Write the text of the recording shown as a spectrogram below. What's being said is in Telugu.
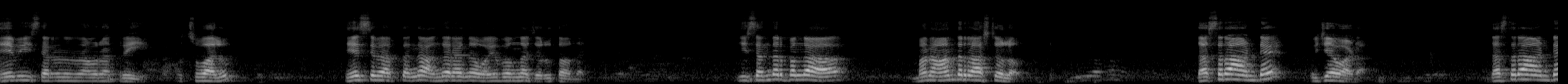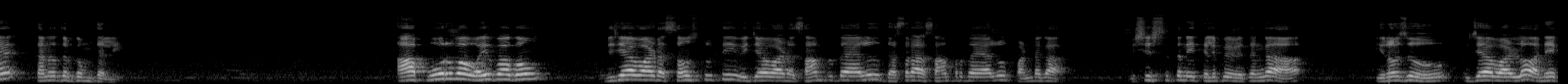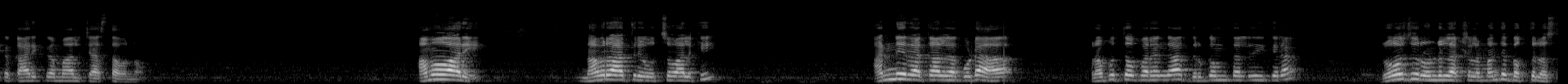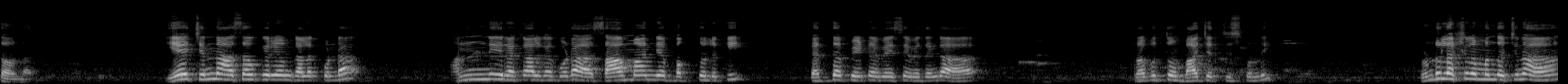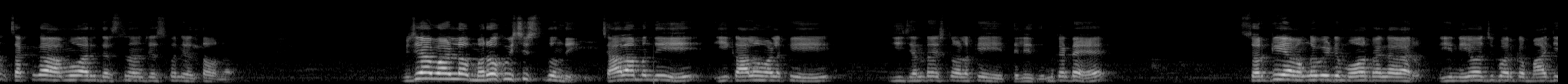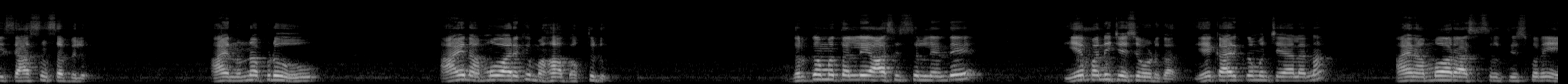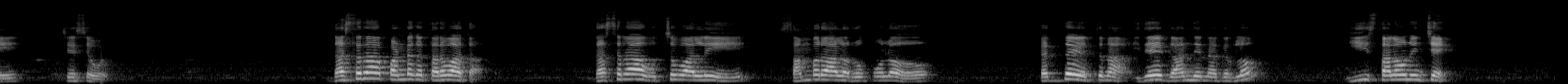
దేవీ శరణ నవరాత్రి ఉత్సవాలు దేశవ్యాప్తంగా అంగరంగ వైభవంగా జరుగుతూ ఉన్నాయి. ఈ సందర్భంగా మన ఆంధ్ర రాష్ట్రంలో దసరా అంటే విజయవాడ దసరా అంటే కనకదుర్గం తల్లి. ఆ పూర్వ వైభోగం విజయవాడ సంస్కృతి విజయవాడ సాంప్రదాయాలు దసరా సాంప్రదాయాలు పండగ విశిష్టతని తెలిపే విధంగా ఈరోజు విజయవాడలో అనేక కార్యక్రమాలు చేస్తూ ఉన్నాం. అమ్మవారి నవరాత్రి ఉత్సవాలకి అన్ని రకాలుగా కూడా ప్రభుత్వ పరంగా దుర్గమ్మ తల్లి దగ్గర రోజు రెండు లక్షల మంది భక్తులు వస్తూ ఉన్నారు. ఏ చిన్న అసౌకర్యం కలగకుండా అన్ని రకాలుగా కూడా సామాన్య భక్తులకి పెద్ద పీట వేసే విధంగా ప్రభుత్వం బాధ్యత తీసుకుంది. రెండు లక్షల మంది వచ్చినా చక్కగా అమ్మవారి దర్శనం చేసుకొని వెళ్తూ ఉన్నారు. విజయవాడలో మరొక విశిష్టత ఉంది. చాలామంది ఈ కాలం వాళ్ళకి ఈ జనరేషన్ వాళ్ళకి తెలియదు ఎందుకంటే స్వర్గీయ వంగవీటి మోహన్ రంగ గారు ఈ నియోజకవర్గ మాజీ శాసనసభ్యులు. ఆయన ఉన్నప్పుడు ఆయన అమ్మవారికి మహాభక్తుడు. దుర్గమ్మ తల్లి ఆశీస్సులు లేదే ఏ పని చేసేవాడు కాదు. ఏ కార్యక్రమం చేయాలన్నా ఆయన అమ్మవారి ఆశీస్సులు తీసుకొని చేసేవాడు. దసరా పండగ తర్వాత దసరా ఉత్సవాల్ని సంబరాల రూపంలో పెద్ద ఎత్తున ఇదే గాంధీనగర్లో ఈ స్థలం నుంచే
